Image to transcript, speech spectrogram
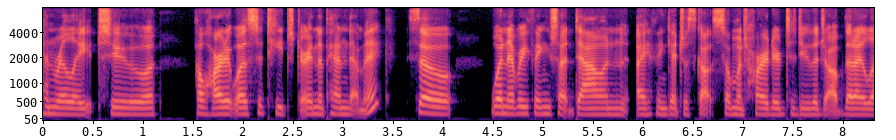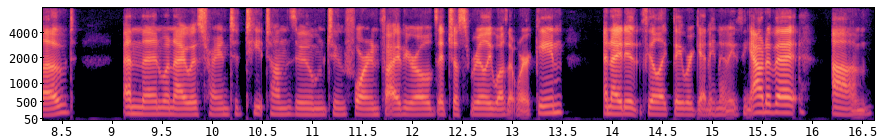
can relate to how hard it was to teach during the pandemic. So when everything shut down, I think it just got so much harder to do the job that I loved. And then when I was trying to teach on Zoom to four and five year olds, it just really wasn't working. And I didn't feel like they were getting anything out of it. Um,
